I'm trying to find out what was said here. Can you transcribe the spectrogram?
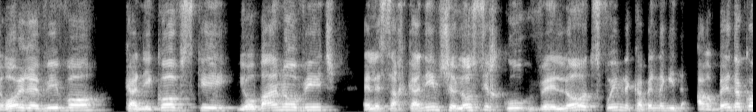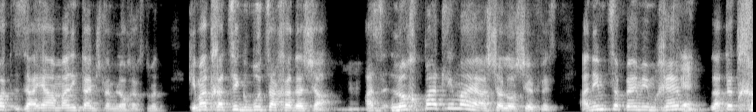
רוי רביבו, קניקובסקי, יובנוביץ', אלה שחקנים שלא שיחקו ולא צפויים לקבל נגיד הרבה דקות, זה היה המאני טיים שלהם להוכיח, זאת אומרת, כמעט חצי קבוצה חדשה. אז לא אכפת לי מה היה 3-0. אני מצפה ממכם כן. לתת 5-0,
